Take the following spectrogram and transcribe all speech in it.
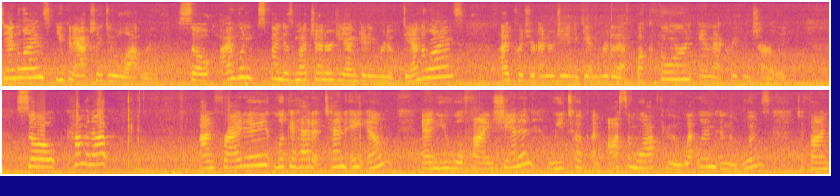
dandelions you can actually do a lot with. So I wouldn't spend as much energy on getting rid of dandelions. I'd put your energy into getting rid of that buckthorn and that creeping Charlie so coming up on Friday look ahead at 10 a.m and you will find Shannon. We took an awesome walk through the wetland and the woods to find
